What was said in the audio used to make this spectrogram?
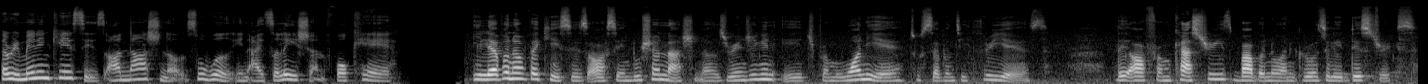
The remaining cases are nationals who were in isolation for care. 11 of the cases are St. Lucia nationals ranging in age from 1 year to 73 years. They are from Castries, Babonneau and Gros districts.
